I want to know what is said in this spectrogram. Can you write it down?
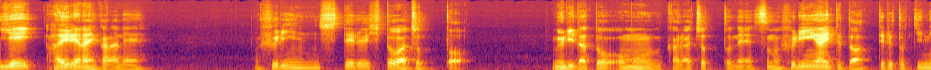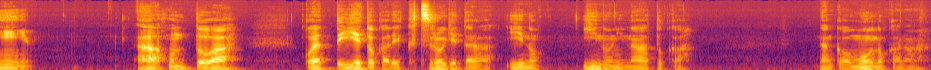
家入れないからね。不倫してる人はちょっと無理だと思うからちょっとねその不倫相手と会ってる時にああ本当はこうやって家とかでくつろげたらいいのいいのになとかなんか思うのかな。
